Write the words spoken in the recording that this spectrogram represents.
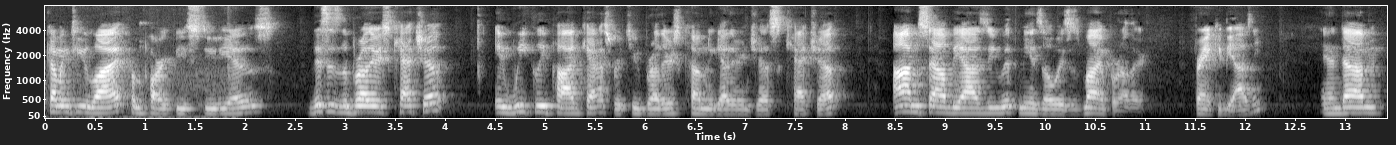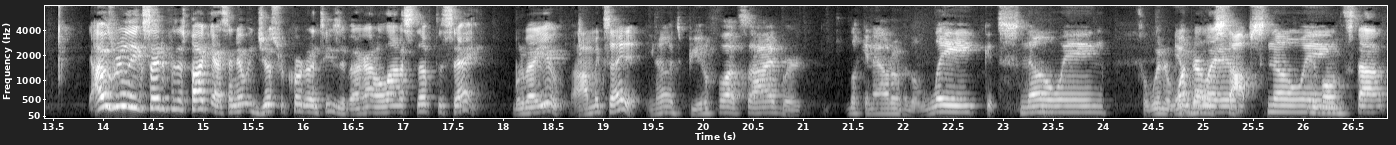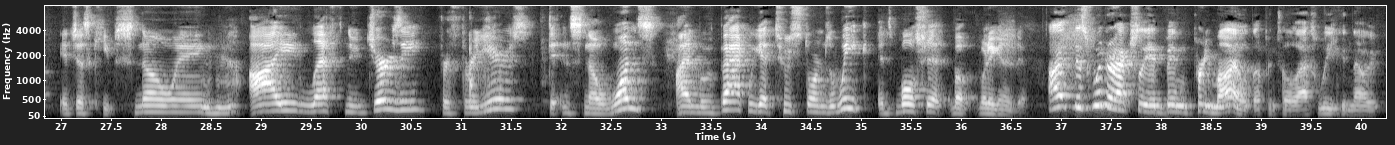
Coming to you live from Parkview Studios. This is the Brothers Ketchup, a weekly podcast where two brothers come together and just catch up. I'm Sal Biazzi. With me, as always, is my brother. Frankie Biazzi. And um, I was really excited for this podcast. I know we just recorded on Tuesday, but I got a lot of stuff to say. What about you? I'm excited. You know, it's beautiful outside. We're looking out over the lake. It's snowing. It's a winter It wonderland. won't stop snowing. It won't stop. It just keeps snowing. Mhm. I left New Jersey for three years. Didn't snow once. I moved back. We get two storms a week. It's bullshit, but what are you gonna do? I, this winter actually had been pretty mild up until last week, and now we've,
